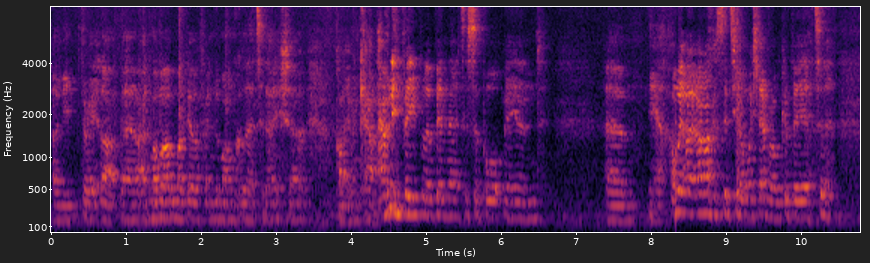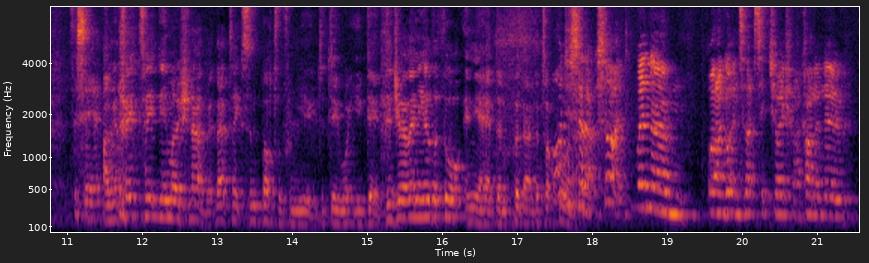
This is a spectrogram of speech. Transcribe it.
only three. Like uh, I had my mum, my girlfriend, and my uncle there today, so I can't even count how many people have been there to support me. And um, yeah, I, I, like I said to you, I wish everyone could be here to to see it. I'm going to take, take the emotion out of it. That takes some bottle from you to do what you did. Did you have any other thought in your head than put that at the top Well, I just said outside when um, when I got into that situation, I kind of knew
